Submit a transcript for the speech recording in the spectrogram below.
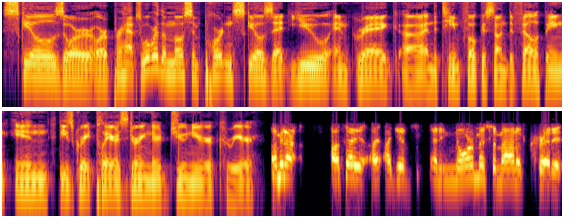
skills or or perhaps what were the most important skills that you and Greg uh, and the team focused on developing in these great players during their junior career? I mean, I, will tell you, I, I give an enormous amount of credit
